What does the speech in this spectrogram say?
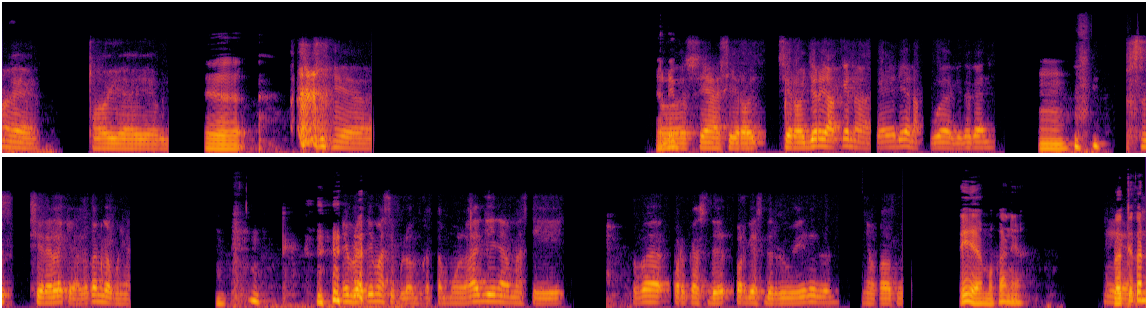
Oh iya. Oh iya iya benar. Ya, Iya. ini Terus ya si, Ro- si Roger yakin lah kayak dia anak gua gitu kan. hmm, si Relek ya lu kan gak punya ini berarti masih belum ketemu lagi sama si apa Porgas de Porgas Deru itu tuh nyokapnya iya makanya. Iya, Berarti kan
